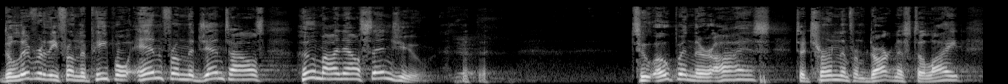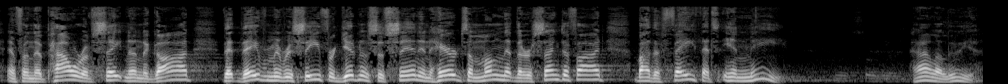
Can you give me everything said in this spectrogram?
Deliver thee from the people and from the Gentiles, whom I now send you, yes. to open their eyes to turn them from darkness to light and from the power of Satan unto God, that they may receive forgiveness of sin, inheritance among them that are sanctified by the faith that's in me. Hallelujah.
